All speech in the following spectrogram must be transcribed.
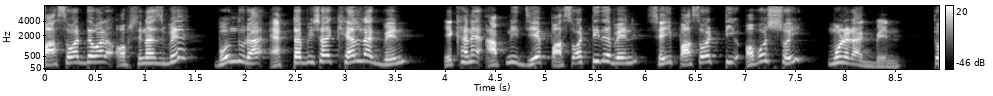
পাসওয়ার্ড দেওয়ার অপশন আসবে। বন্ধুরা, একটা বিষয় খেয়াল রাখবেন, এখানে আপনি যে পাসওয়ার্ডটি দেবেন, সেই পাসওয়ার্ডটি অবশ্যই মনে রাখবেন। তো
